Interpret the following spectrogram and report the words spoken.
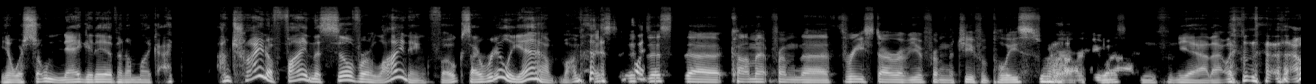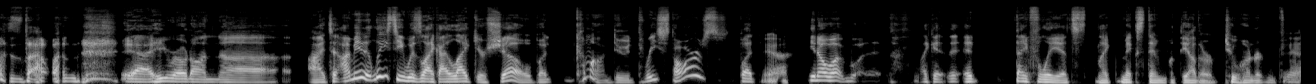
you know we're so negative, and I'm like, I. I'm trying to find the silver lining, folks. I really am. I'm, Is, is this the comment from the three star review from the chief of police wherever he was? yeah, that one. that was that one. Yeah, he wrote on uh I. I mean, at least he was like, "I like your show," but come on, dude, three stars. But Yeah. you know what? Like it, it. Thankfully, it's like mixed in with the other two hundred and fifty, Yeah.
